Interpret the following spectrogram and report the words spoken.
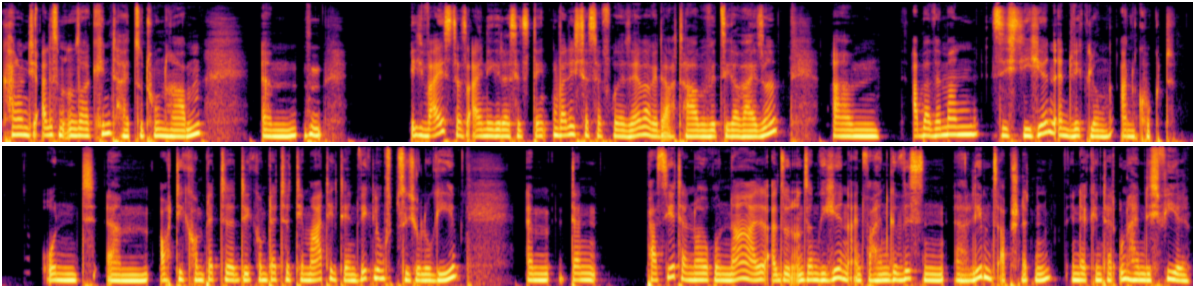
Kann doch nicht alles mit unserer Kindheit zu tun haben. Ähm, ich weiß, dass einige das jetzt denken, weil ich das ja früher selber gedacht habe, witzigerweise. Ähm, aber wenn man sich die Hirnentwicklung anguckt, und ähm, auch die komplette, die komplette Thematik der Entwicklungspsychologie, ähm, dann passiert da neuronal, also in unserem Gehirn einfach in gewissen äh, Lebensabschnitten in der Kindheit unheimlich viel.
